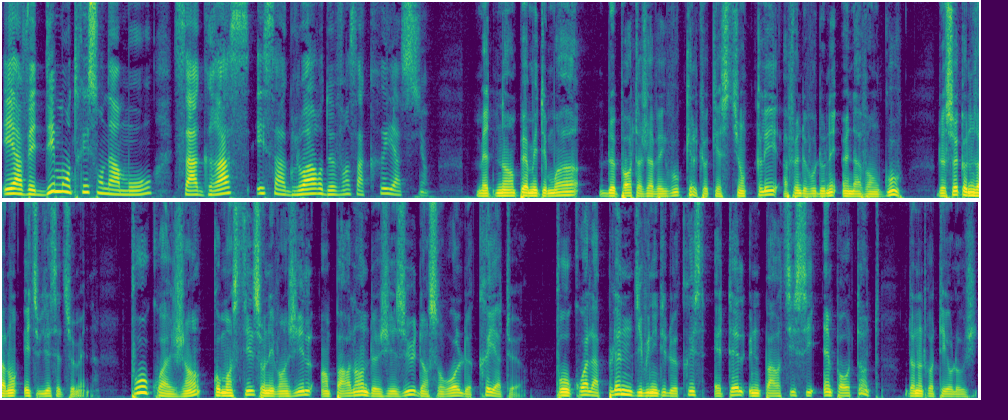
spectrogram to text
et avait démontré son amour, sa grâce et sa gloire devant sa création. Maintenant, permettez-moi de partager avec vous quelques questions clés afin de vous donner un avant-goût de ce que nous allons étudier cette semaine. Pourquoi Jean commence-t-il son évangile en parlant de Jésus dans son rôle de créateur? Pourquoi la pleine divinité de Christ est-elle une partie si importante dans notre théologie?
